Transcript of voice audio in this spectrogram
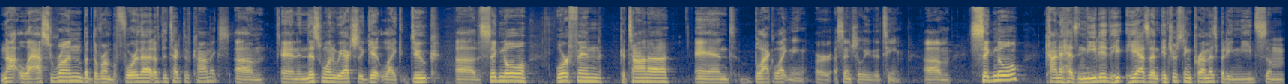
not last run, but the run before that of Detective Comics. Um, and in this one, we actually get like Duke, uh, the Signal, Orphan, Katana, and Black Lightning are essentially the team. Um, Signal kind of has needed. He, he has an interesting premise, but he needs some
